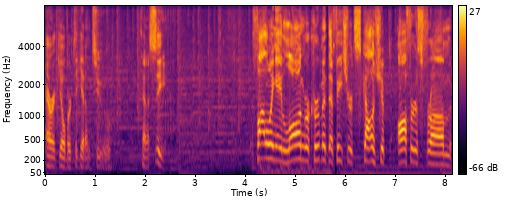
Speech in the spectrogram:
Arik Gilbert to get him to Tennessee. Following a long recruitment that featured scholarship offers from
